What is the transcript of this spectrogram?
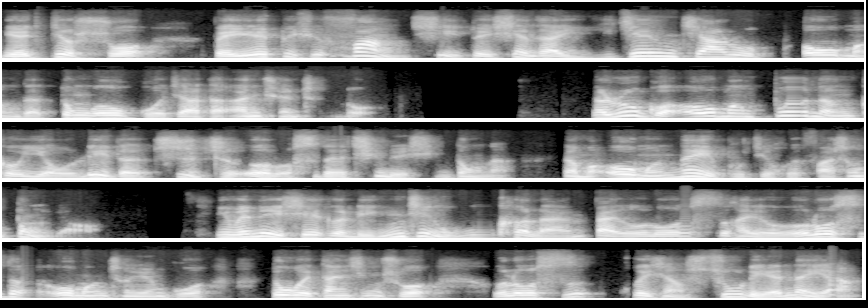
也就是说，北约必须放弃对现在已经加入欧盟的东欧国家的安全承诺。那如果欧盟不能够有力的制止俄罗斯的侵略行动呢？那么欧盟内部就会发生动摇，因为那些个临近乌克兰、拜俄罗斯还有俄罗斯的欧盟成员国都会担心说，俄罗斯会像苏联那样。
